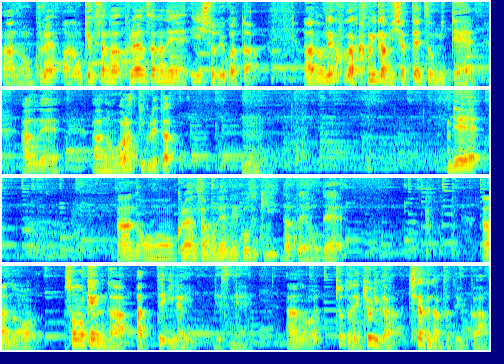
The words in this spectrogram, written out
あのクライあのお客さんがクライアントさんがねいい人でよかった。あの猫がカミカミしちゃったやつを見てあのねあの笑ってくれた。うん。であのクライアントさんもね猫好きだったようであのその件があって以来ですね。あのちょっとね距離が近くなったというか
